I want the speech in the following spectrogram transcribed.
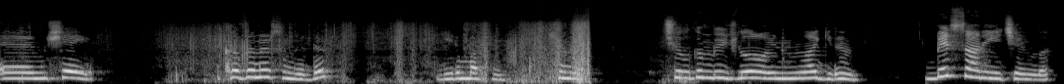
em, şey kazanırsın dedi. Girin bakayım. Şimdi çılgın büyücüler oyununa girin. 5 saniye içerisinde.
